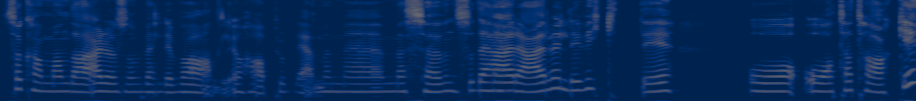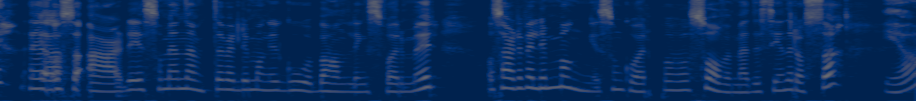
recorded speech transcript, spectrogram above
Så kan man da, er det sånn veldig vanlig å ha problemer med, med søvn. Så det her er veldig viktig å, å ta tak i. Eh, Ja. Og så er det, som jeg nevnte, veldig mange gode behandlingsformer. Og så er det veldig mange som går på sovemedisiner også. Ja.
